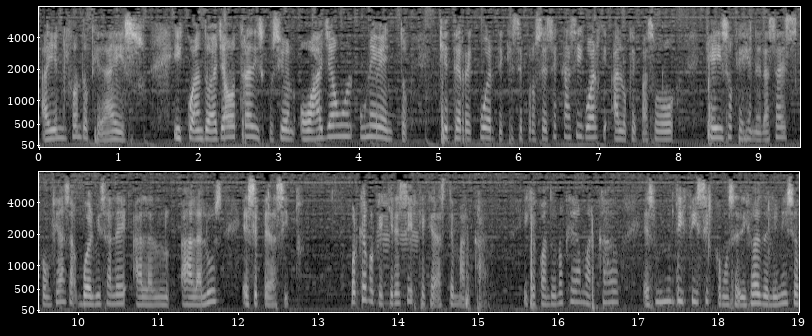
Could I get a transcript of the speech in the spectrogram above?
Ahí en el fondo queda eso. Y cuando haya otra discusión o haya un, un evento que te recuerde, que se procese casi igual a lo que pasó, que hizo que genera esa desconfianza, vuelve y sale a la, a la luz ese pedacito. ¿Por qué? Porque quiere decir que quedaste marcado. Y que cuando uno queda marcado es muy difícil, como se dijo desde el inicio,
